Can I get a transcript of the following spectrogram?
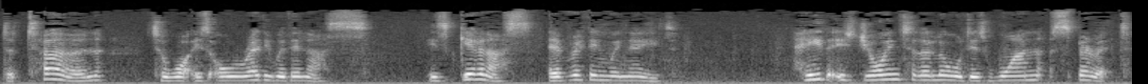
to turn to what is already within us. He's given us everything we need. He that is joined to the Lord is one spirit.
